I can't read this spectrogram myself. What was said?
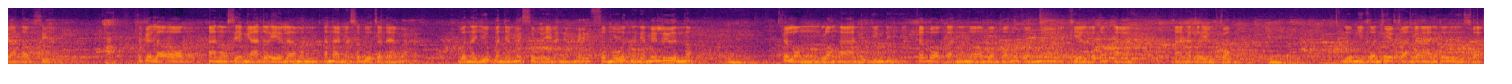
การออกเสียงค่ะถ้าเกิดเราออกอ่านออกเสียงงานตัวเองแล้วมันอันไหนมันสะดุดแสดงว่าวรรณยุกต์มันยังไม่สวยมันยังไม่สมูทมันยังไม่ลื่นเนาะอืม ก็ลองลองอ่านดูยิ่งดีก็บอกกับน้องๆบอกพร้อมทุกคนว่าเขียนแล้วก็ต้องอ่านอ่านให้ตัวเองฟังอืมหรือมีคนช่วยฟังก็อ่านให้คนอื่นฟัง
